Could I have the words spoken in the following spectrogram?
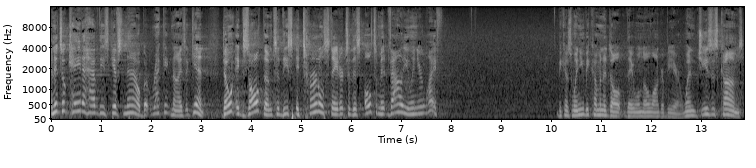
And it's okay to have these gifts now, but recognize again, don't exalt them to this eternal state or to this ultimate value in your life. Because when you become an adult, they will no longer be here. When Jesus comes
